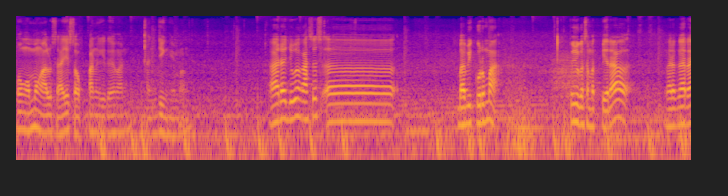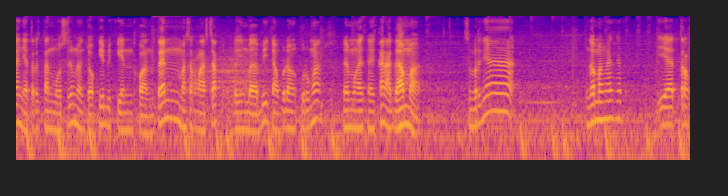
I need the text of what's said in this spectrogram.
kok ngomong halus aja sopan gitu ya kan. Anjing emang. Ada juga kasus uh, babi kurma. Itu juga sempat viral gara-garanya tertan muslim dan coki bikin konten masak-masak daging babi campur dengan kurma dan mengait-ngaitkan agama. Sebenarnya nggak mengait ya ter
